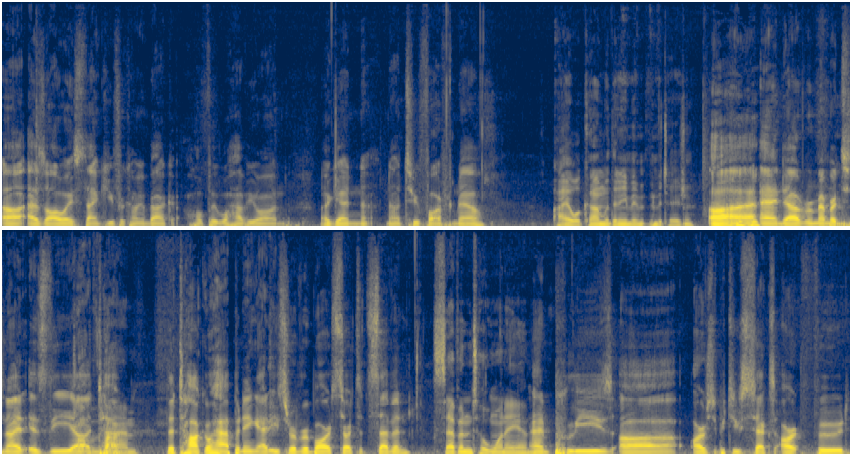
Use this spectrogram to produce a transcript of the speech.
uh, as always, thank you for coming back. Hopefully, we'll have you on again not too far from now. I will come with any invitation. Uh, and uh, remember, tonight is the uh, ta- time. the taco happening at East River Bar. It starts at seven. 7 till 1 a.m. And please, uh, RCP2 Sex Art Food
